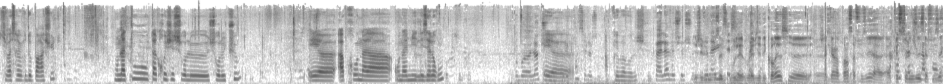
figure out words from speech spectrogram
qui va servir de parachute. On a tout accroché sur le, sur le tube. Et euh, après on a, on a mis les ailerons. Et euh, après bah voilà. je- Et j'ai vu que vous, avez- vous l'a- vous l'aviez décoré aussi. euh, chacun a peint sa fusée, a, a customisé sa fusée.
